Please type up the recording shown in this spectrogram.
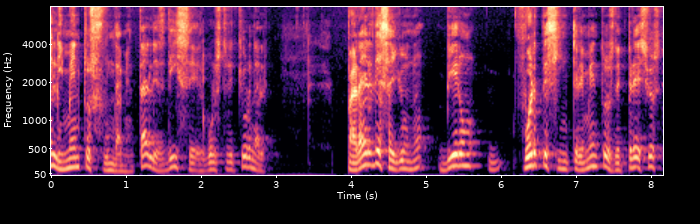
alimentos fundamentales, dice el Wall Street Journal, para el desayuno vieron fuertes incrementos de precios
